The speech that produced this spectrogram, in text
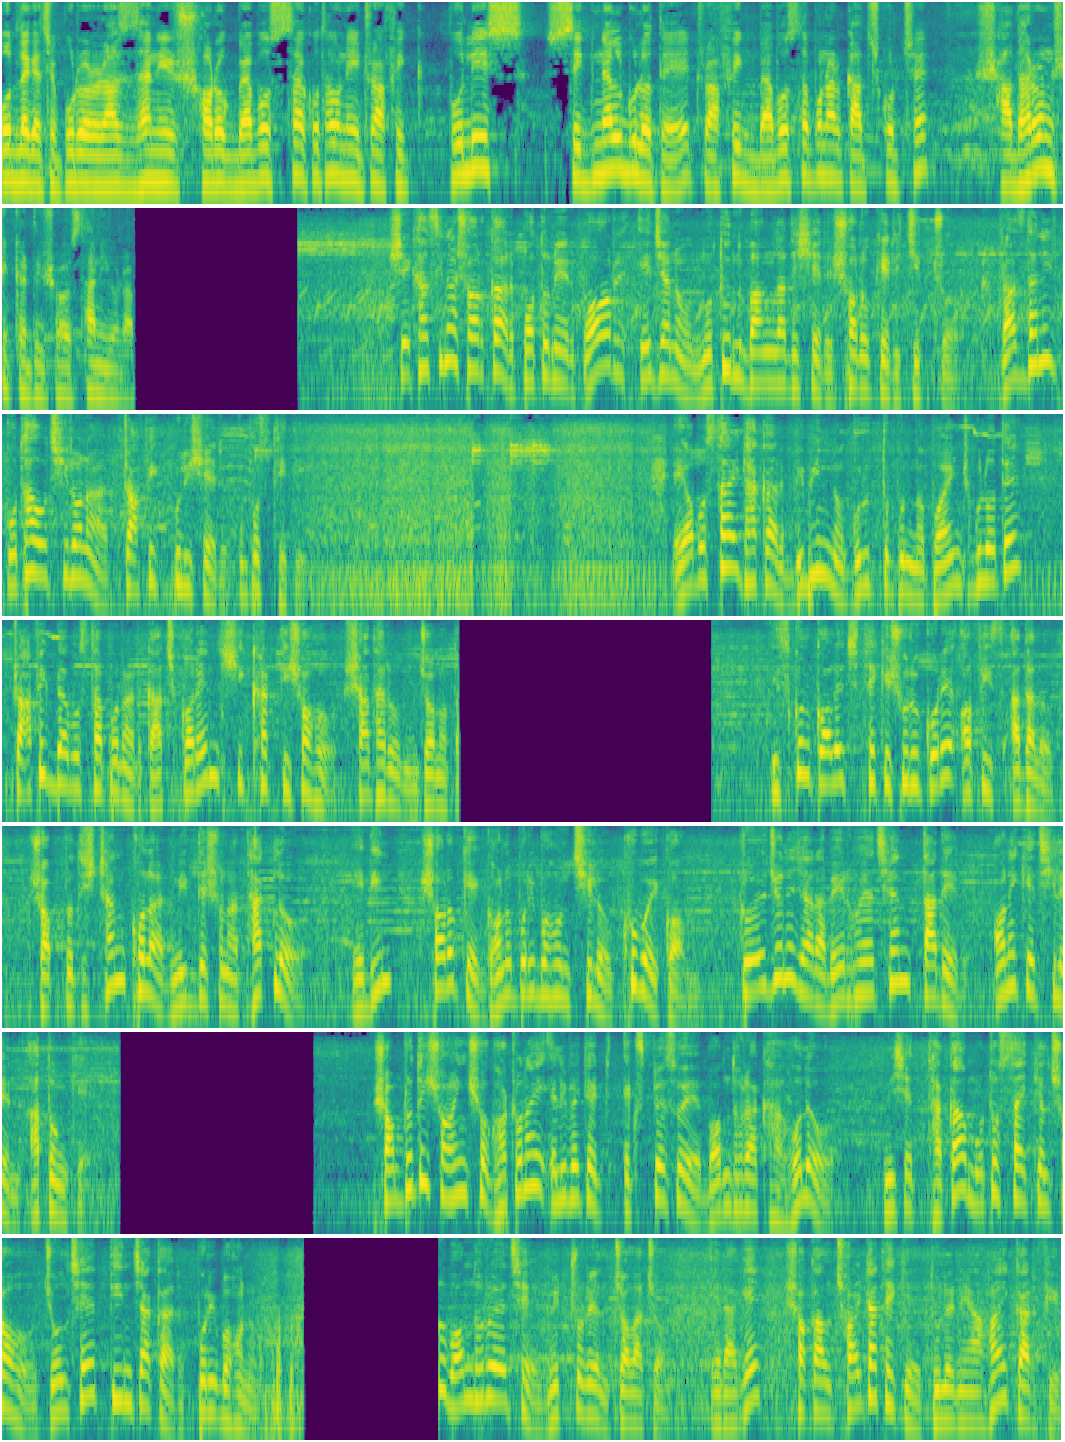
বদলে গেছে পুরো রাজধানীর সড়ক ব্যবস্থা। কোথাও নেই ট্রাফিক পুলিশ। সিগন্যালগুলোতে ট্রাফিক ব্যবস্থাপনার কাজ করছে সাধারণ শিক্ষার্থী সহ স্থানীয়রা। শেখ হাসিনা সরকার পতনের পর এ যেন নতুন বাংলাদেশের সড়কের চিত্র। রাজধানীর কোথাও ছিল না ট্রাফিক পুলিশের উপস্থিতি। এই অবস্থায় ঢাকার বিভিন্ন গুরুত্বপূর্ণ পয়েন্টগুলোতে ট্রাফিক ব্যবস্থাপনার কাজ করেন শিক্ষার্থী সহ সাধারণ জনতা। স্কুল কলেজ থেকে শুরু করে অফিস আদালত। সব প্রতিষ্ঠান খোলার নির্দেশনা থাকলেও এদিন সড়কে গণপরিবহন ছিল খুবই কম। প্রয়োজনে যারা বের হয়েছেন, তাদের অনেকে ছিলেন আতঙ্কে। সম্প্রতি সহিংস ঘটনায় এলিভেটেড এক্সপ্রেসওয়ে বন্ধ রাখা হলেও নিষেধ থাকা মোটরসাইকেল সহ চলছে তিন চাকার পরিবহনও। বন্ধ রয়েছে মেট্রো রেল চলাচল। এর আগে সকাল ছয়টা থেকে তুলে নেওয়া হয় কারফিউ।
